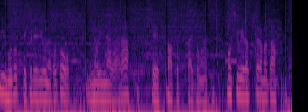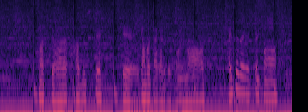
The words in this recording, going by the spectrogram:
に戻ってくれるようなことを祈りながら、えー、スタートしたいと思います。もし上だったらまたマスクを外して、えー、頑張って上がりたいと思います。はい、それではよろしくお願いします。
